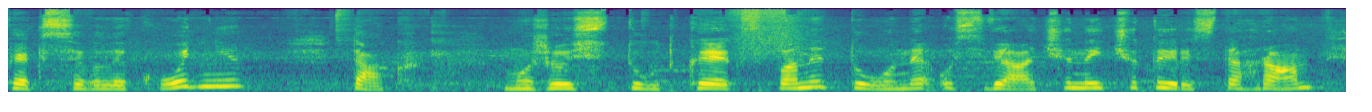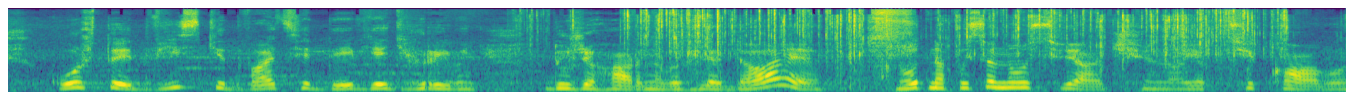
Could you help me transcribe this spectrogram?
кекси великодні. Так, може ось тут кекс панетоне освячений 400 грам, коштує 229 гривень. Дуже гарно виглядає. Ну, от написано освячено, як цікаво.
